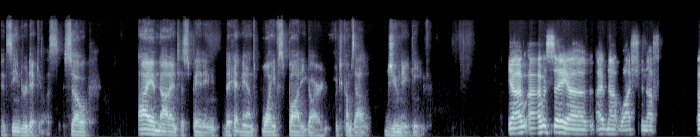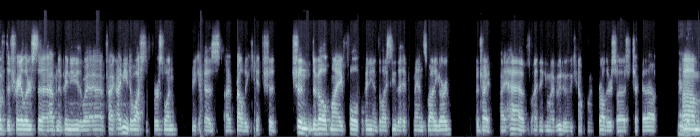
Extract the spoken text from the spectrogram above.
It seemed ridiculous. So I am not anticipating the Hitman's Wife's Bodyguard, which comes out June 18th. Yeah, I, I would say uh, I have not watched enough of the trailers to have an opinion either way. In fact, I need to watch the first one because I probably can't should shouldn't develop my full opinion until I see the Hitman's Bodyguard, which I I have I think in my Vudu account for my brother, so I should check that out. Um,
